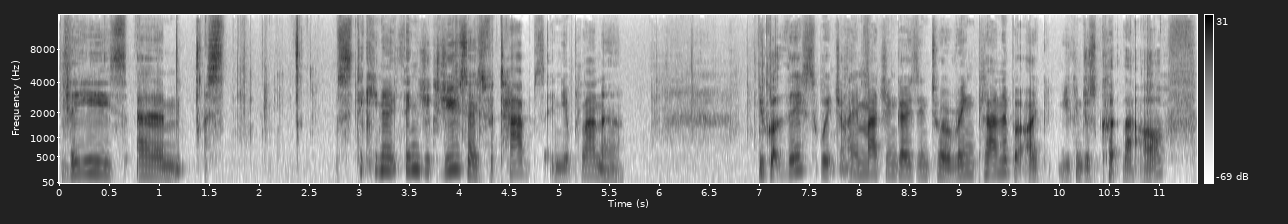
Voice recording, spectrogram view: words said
these um, st sticky note things. You could use those for tabs in your planner. You've got this, which I imagine goes into a ring planner, but I, you can just cut that off.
